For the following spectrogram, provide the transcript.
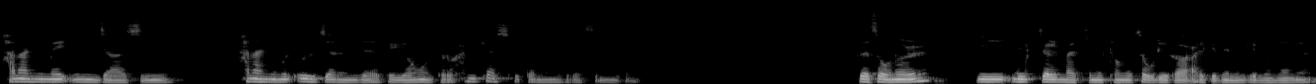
하나님의 인자하심이 하나님을 의지하는 자에게 영원토록 함께 하시기 때문에 그렇습니다. 그래서 오늘 이 1절 말씀을 통해서 우리가 알게 되는 게 뭐냐면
